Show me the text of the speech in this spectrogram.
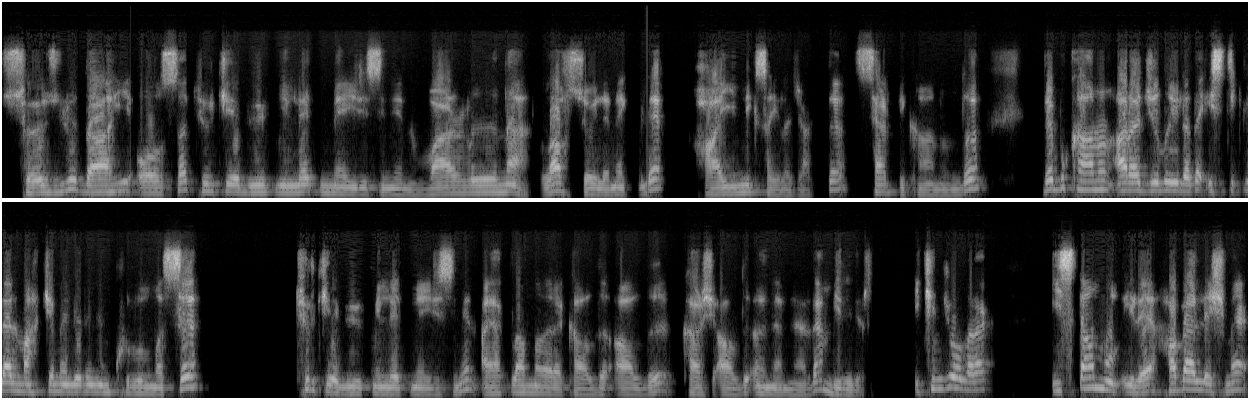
sözlü dahi olsa Türkiye Büyük Millet Meclisi'nin varlığına laf söylemek bile hainlik sayılacaktı. Sert bir kanundu. Ve bu kanun aracılığıyla da istiklal mahkemelerinin kurulması Türkiye Büyük Millet Meclisi'nin ayaklanmalara kaldığı, aldığı, karşı aldığı önlemlerden biridir. İkinci olarak İstanbul ile haberleşme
